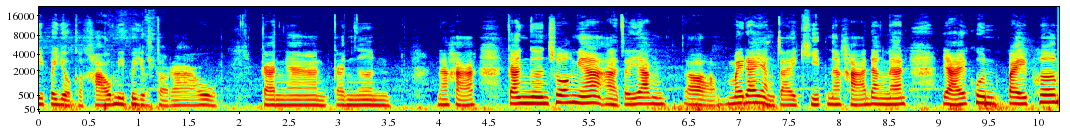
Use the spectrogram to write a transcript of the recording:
มีประโยชน์กับเขา มีประโยชน์ต่อเรา การงานการเงินนะคะ การเงินช่วงนี้อาจจะยังไม่ได้อย่างใจคิดนะคะ ดังนั้นอยากให้คุณไปเพิ่ม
